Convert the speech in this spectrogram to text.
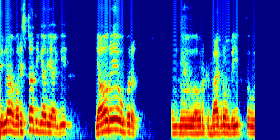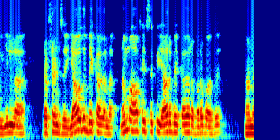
ಜಿಲ್ಲಾ ವರಿಷ್ಠಾಧಿಕಾರಿಯಾಗಿ, ಯಾರೇ ಒಬ್ಬರು ಒಂದು ಅವ್ರಿಗೆ ಬ್ಯಾಕ್ಗ್ರೌಂಡ್ ಇತ್ತು, ಇಲ್ಲ ರೆಫರೆನ್ಸ್ ಯಾವುದು ಬೇಕಾಗಲ್ಲ. ನಮ್ಮ ಆಫೀಸಕ್ಕೆ ಯಾರು ಬೇಕಾದ್ರೆ ಬರಬಾರ್ದು ನಾನು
